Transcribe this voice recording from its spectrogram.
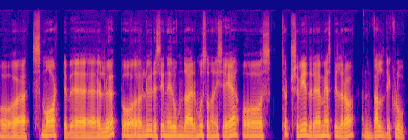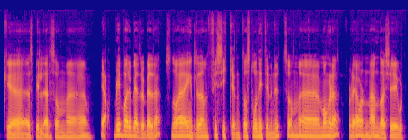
Og smarte løp og lures inn i rom der motstanderen ikke er, og s- touche videre med spillere. En veldig klok eh, spiller som eh, ja, blir bare bedre og bedre. Så da er egentlig den fysikken til å stå 90 minutter som eh, mangler, for det har han enda ikke gjort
